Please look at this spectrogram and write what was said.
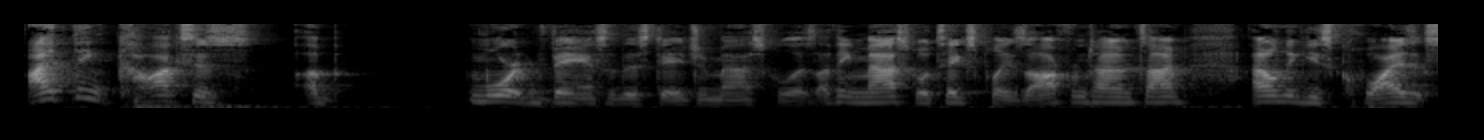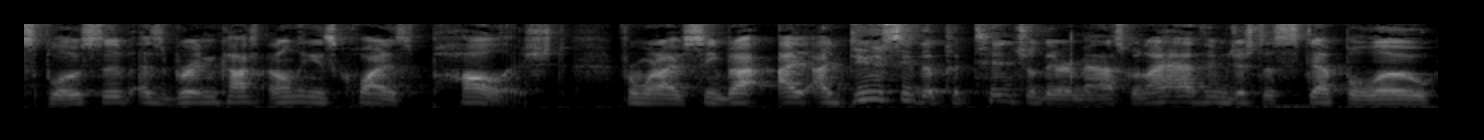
I think Cox is a, more advanced at this stage than Mascoll is. I think Mascoll takes plays off from time to time. I don't think he's quite as explosive as Brenton Cox. I don't think he's quite as polished from what I've seen. But I, I do see the potential there in Mascoll, and I have him just a step below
